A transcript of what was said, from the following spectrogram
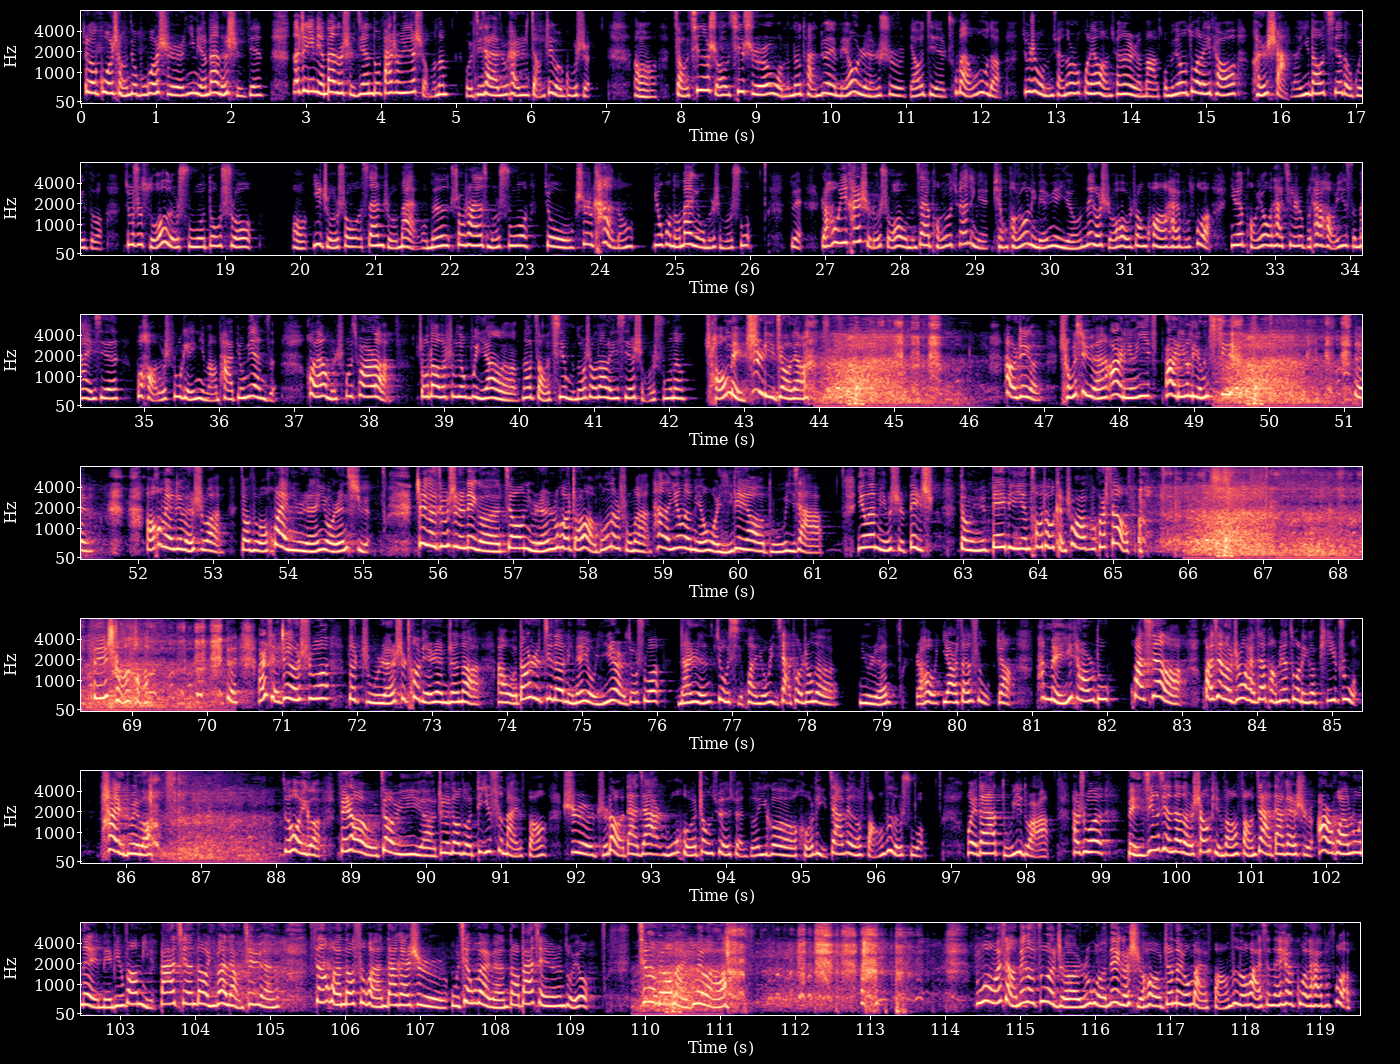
这个过程就不过是一年半的时间，那这一年半的时间都发生了一些什么呢？我接下来就开始讲这个故事。嗯，早期的时候，其实我们的团队没有人是了解出版物的，就是我们全都是互联网圈的人嘛，我们就做了一条很傻的一刀切的规则，就是所有的书都收，哦，一折收，三折卖。我们收上来什么书，就试试看能用户能卖给我们什么书。对，然后一开始的时候，我们在朋友圈里面、凭朋友里面运营，那个时候状况还不错，因为朋友他其实不太好意思卖一些不好的书给你嘛，怕丢面子。后来我们出圈了，收到的书就不一样了。那早期我们都收到了一些什么书呢？朝美智力较量，还有这个程序员二零一二零零七，对，好，后面这本书啊，叫做《坏女人有人娶》。这个就是那个教女人如何找老公的书嘛，它的英文名我一定要读一下啊，英文名是 “Bitch” 等于 “Baby in Total Control of Herself”，非常好，对，而且这个书的主人是特别认真的啊，我当时记得里面有一页就说男人就喜欢有以下特征的女人，然后一二三四五这样，他每一条都。划线了，划线了之后还在旁边做了一个批注，太对了。最后一个非常有教育意义啊，这个叫做第一次买房，是指导大家如何正确选择一个合理价位的房子的书。我给大家读一段啊，他说北京现在的商品房房价大概是二环路内每平方米八千到一万两千元，三环到四环大概是五千五百元到八千元左右，千万不要买贵了啊。不过，我想那个作者如果那个时候真的有买房子的话，现在应该过得还不错。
